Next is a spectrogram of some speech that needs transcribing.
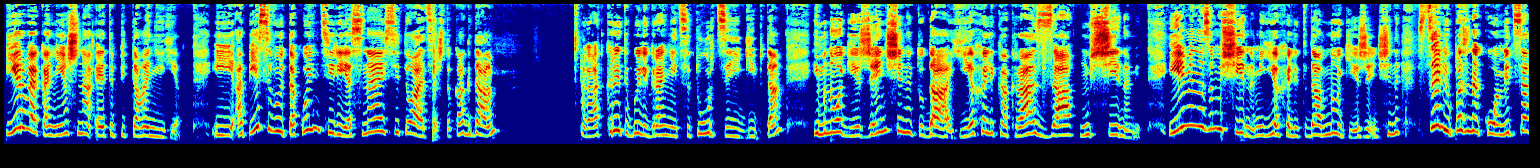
Первое, конечно, это питание. И описывают такую интересная ситуация, что когда открыты были границы Турции и Египта, и многие женщины туда ехали как раз за мужчинами. И именно за мужчинами ехали туда многие женщины с целью познакомиться,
